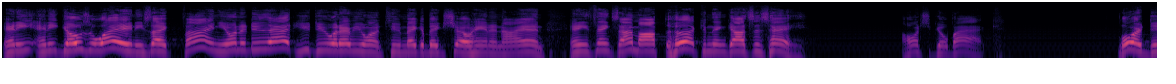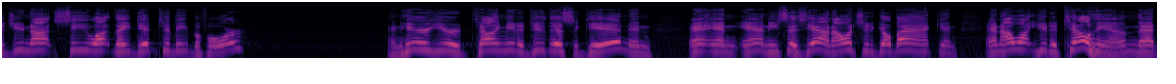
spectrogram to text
and he and he goes away and he's like fine you want to do that? You do whatever you want to make a big show hananiah. And, and he thinks i'm off the hook. And then god says hey i want you to go back. Lord did you not see what they did to me before and here you're telling me to do this again. And, and, and he says, Yeah, and I want you to go back and, and I want you to tell him that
